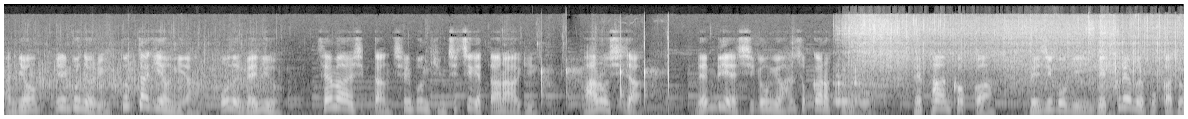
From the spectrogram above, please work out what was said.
안녕, 일본 요리 뚝딱이 형이야. 오늘 메뉴 새마을 식당 7분 김치찌개 따라하기. 바로 시작. 냄비에 식용유 한 숟가락 두르고 대파 한 컵과 돼지고기 200g을 볶아줘.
